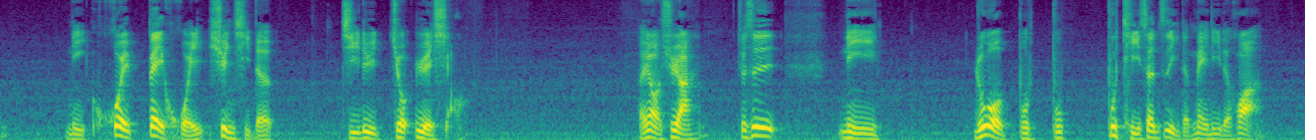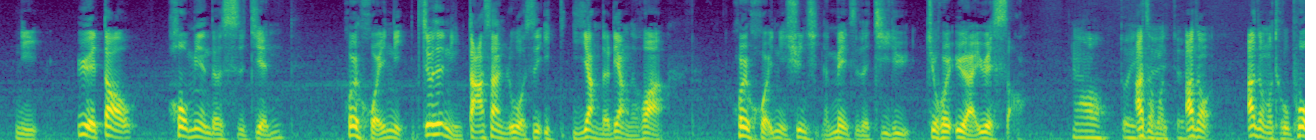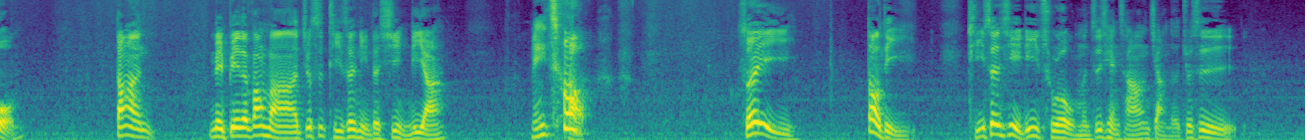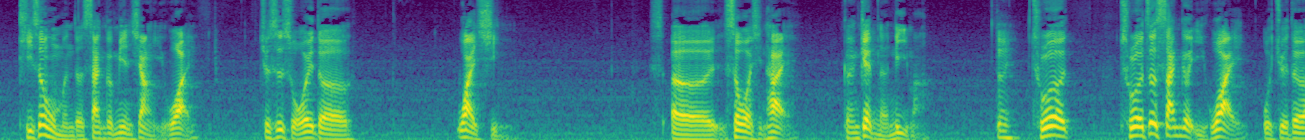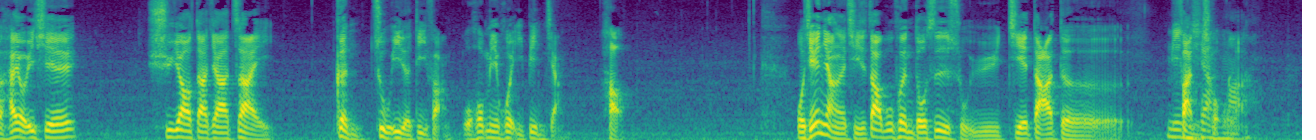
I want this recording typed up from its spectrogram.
你会被回讯息的几率就越小，很有趣啊！就是你如果不不。不提升自己的魅力的话，你越到后面的时间会回你，就是你搭讪如果是一一样的量的话，会回你讯息的妹子的几率就会越来越少。哦，对，啊怎么啊怎么啊怎么突破？当然没别的方法，就是提升你的吸引力啊。没错。所以到底提升吸引力，除了我们之前常常讲的，就是。提升我们的三个面向以外，就是所谓的外形、呃，生活形态跟 game 能力嘛。对，除了除了这三个以外，我觉得还有一些需要大家在更注意的地方，我后面会一并讲。好，我今天讲的其实大部分都是属于接搭的范畴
